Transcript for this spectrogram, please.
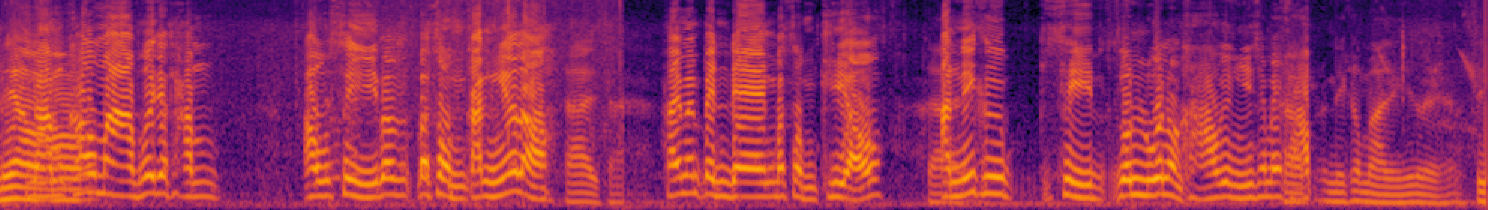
เนี่ยอนำเข้ามาเพื่อจะทำเอาสีมาผสมกันเงี้ยเหรอ ใช่ใช่ ให้มันเป็นแดงผสมเขียว ใช่ อันนี้คือสีล้วนๆของเขาอย่างนี้ใช่ไหมครับ อันนี้เข้ามาอย่างนี้เลยฮะสี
